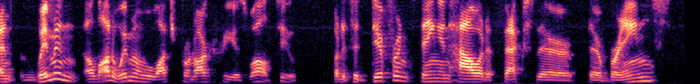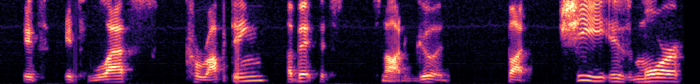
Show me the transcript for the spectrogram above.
and women, a lot of women will watch pornography as well too, but it's a different thing in how it affects their, their brains. It's, it's less corrupting a bit. It's, it's not good, but she is more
